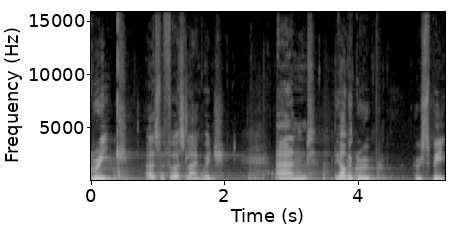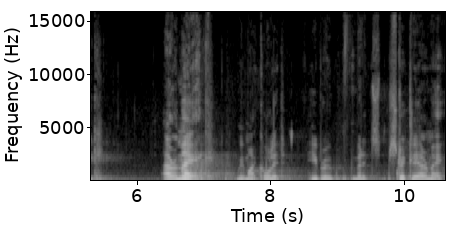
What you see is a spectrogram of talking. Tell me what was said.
Greek as the first language, and the other group who speak Aramaic. We might call it Hebrew, but it's strictly Aramaic.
